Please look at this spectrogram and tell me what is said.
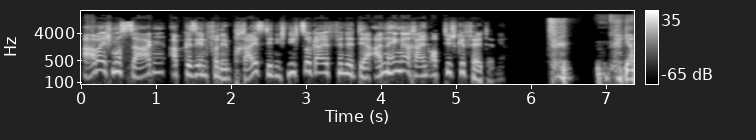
Aber ich muss sagen, abgesehen von dem Preis, den ich nicht so geil finde, der Anhänger rein optisch gefällt er mir. Ja,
